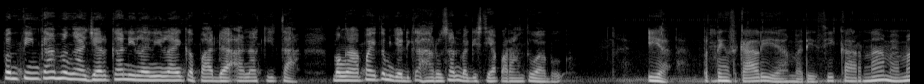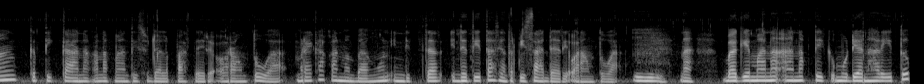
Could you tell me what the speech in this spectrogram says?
pentingkah mengajarkan nilai-nilai kepada anak kita? Mengapa itu menjadi keharusan bagi setiap orang tua, Bu? Iya, penting sekali ya Mbak Desi karena memang ketika anak-anak nanti sudah lepas dari orang tua, mereka akan membangun identitas identitas yang terpisah dari orang tua. Mhm. Nah, bagaimana anak di kemudian hari itu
